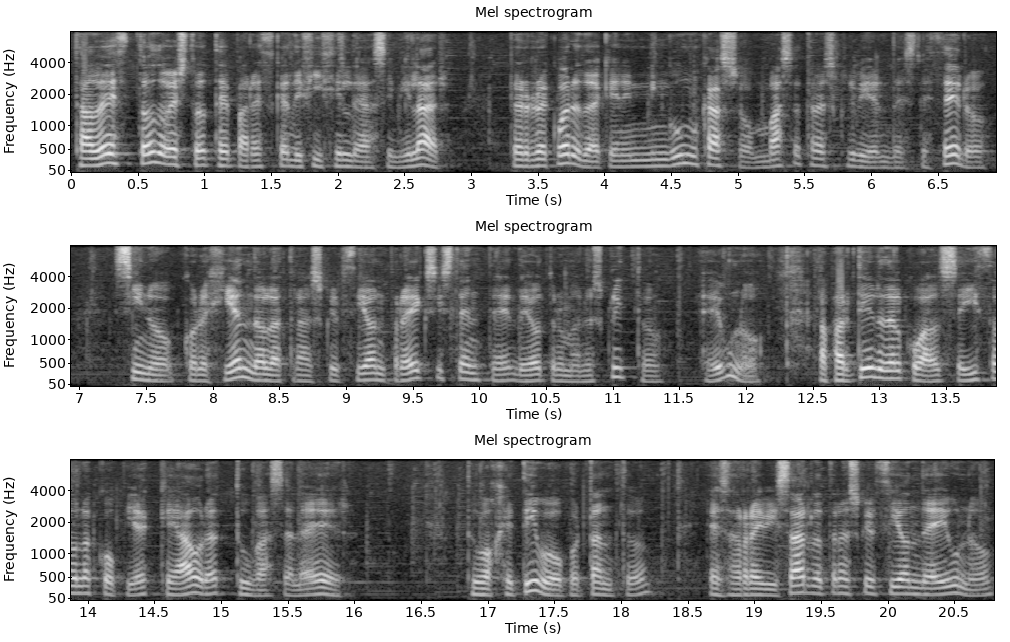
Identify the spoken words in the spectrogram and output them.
Tal vez todo esto te parezca difícil de asimilar, pero recuerda que en ningún caso vas a transcribir desde cero, sino corrigiendo la transcripción preexistente de otro manuscrito, E1, a partir del cual se hizo la copia que ahora tú vas a leer. Tu objetivo, por tanto, es revisar la transcripción de E1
